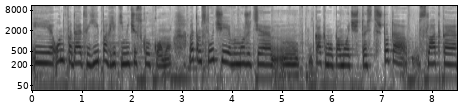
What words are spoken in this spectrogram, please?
И он впадает в гипогликемическую кому. В этом случае вы можете, как ему помочь? То есть что-то сладкое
